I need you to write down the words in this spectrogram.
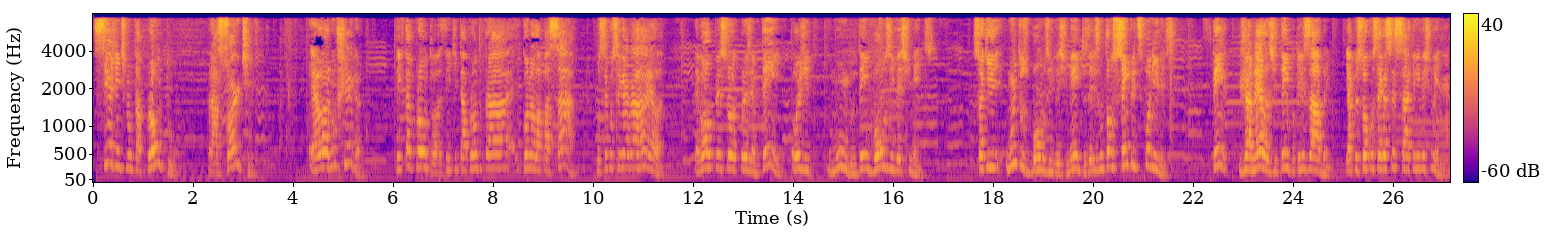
se a gente não está pronto para a sorte, ela não chega. Tem que estar tá pronto, ela tem que estar tá pronto para quando ela passar, você conseguir agarrar ela. É igual a pessoa que, por exemplo, tem hoje no mundo tem bons investimentos. Só que muitos bons investimentos, eles não estão sempre disponíveis. Tem janelas de tempo que eles abrem e a pessoa consegue acessar aquele investimento. Uhum.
